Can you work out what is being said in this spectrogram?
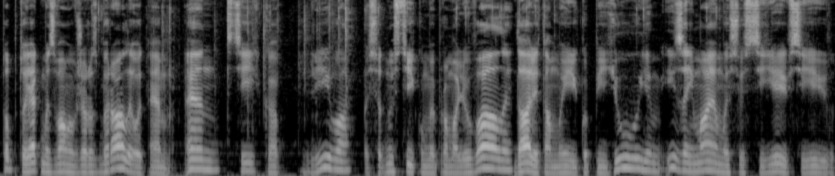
Тобто, як ми з вами вже розбирали, от МН, стійка ліва. Ось одну стійку ми промалювали. Далі там ми її копіюємо і займаємось ось цією всією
